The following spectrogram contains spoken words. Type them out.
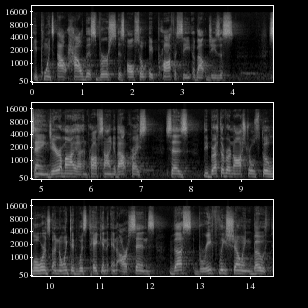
he points out how this verse is also a prophecy about Jesus, saying, Jeremiah, and prophesying about Christ, says, The breath of our nostrils, the Lord's anointed, was taken in our sins, thus briefly showing both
